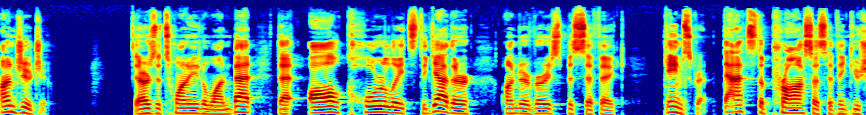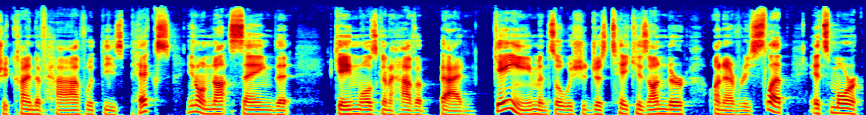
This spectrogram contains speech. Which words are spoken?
on Juju. There's a 20 to 1 bet that all correlates together under very specific game script. That's the process I think you should kind of have with these picks. You know, I'm not saying that Gainwell is going to have a bad game, and so we should just take his under on every slip. It's more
